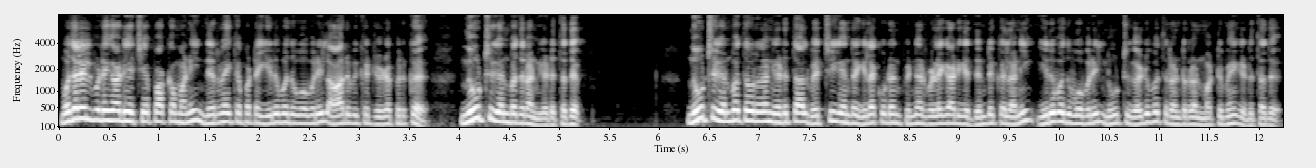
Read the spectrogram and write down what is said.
முதலில் விளையாடிய சேப்பாக்கம் அணி நிர்ணயிக்கப்பட்ட இருபது ஓவரில் ஆறு விக்கெட் இழப்பிற்கு நூற்று எண்பது ரன் எடுத்தது. நூற்று எண்பத்தோரு ரன் எடுத்தால் வெற்றி என்ற இலக்குடன் பின்னர் விளையாடிய திண்டுக்கல் அணி இருபது ஓவரில் நூற்று எழுபத்தி ரெண்டு ரன் மட்டுமே எடுத்தது.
